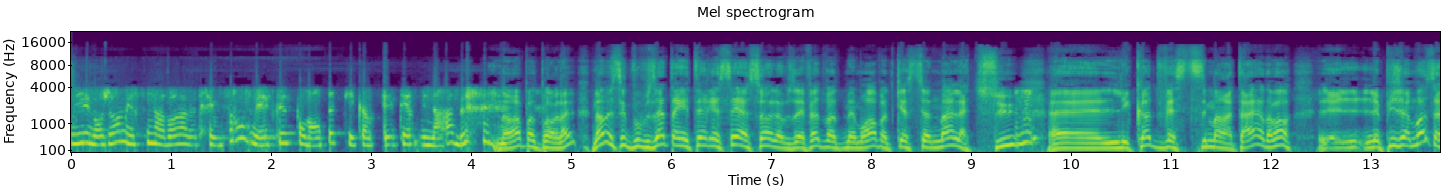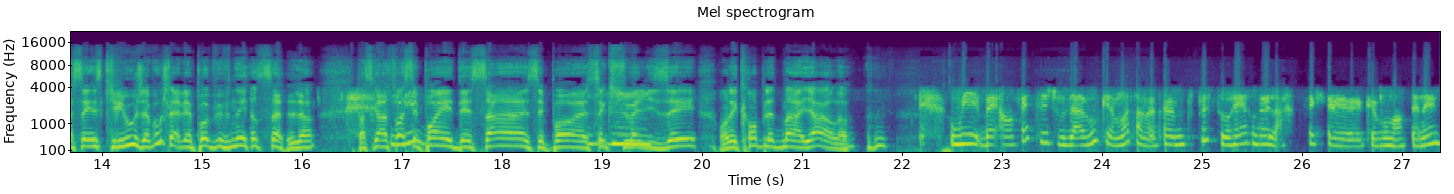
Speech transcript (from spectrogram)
Oui, bonjour, merci de m'avoir à votre émission. Je m'excuse pour mon titre qui est comme interminable. non, pas de problème. Non, mais c'est que vous vous êtes intéressé à ça. Là. Vous avez fait votre mémoire, votre questionnement là-dessus. Mhm. euh, les codes vestimentaires. D'abord, le, pyjama, ça s'inscrit où? J'avoue que je l'avais pas vu venir, celle-là. Parce qu'en soi, c'est pas indécent, c'est pas euh, sexualisé. On est complètement ailleurs, là. Oui, ben en fait, je vous avoue que moi, ça m'a fait un petit peu sourire l'article que vous mentionnez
